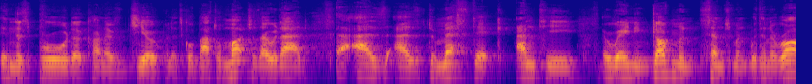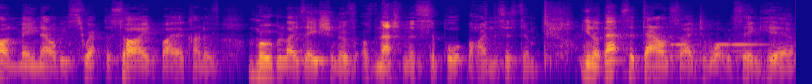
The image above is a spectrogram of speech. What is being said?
in this broader kind of geopolitical battle, much as I would add, as, as domestic anti Iranian government sentiment within Iran may now be swept aside by a kind of mobilization of, of nationalist support behind the system. You know, that's a downside to what we're seeing here.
